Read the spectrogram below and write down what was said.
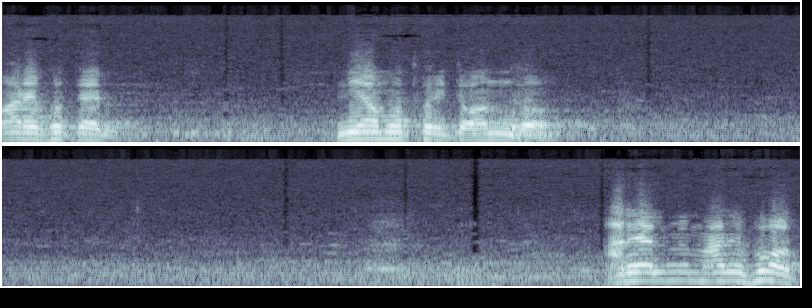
মারেফতের নিয়ামত হইতে অন্ধ। আর এলমে মারেফত,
